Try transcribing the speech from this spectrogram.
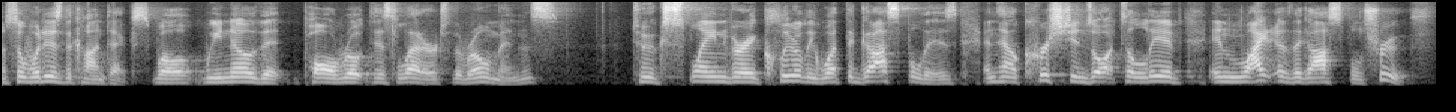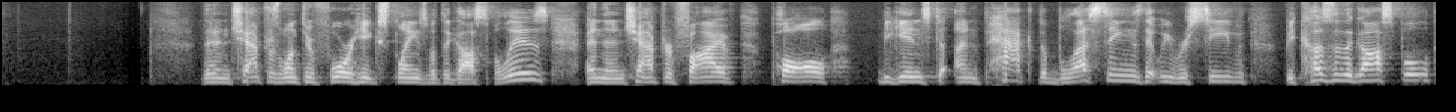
And so, what is the context? Well, we know that Paul wrote this letter to the Romans to explain very clearly what the gospel is and how Christians ought to live in light of the gospel truth. Then in chapters one through four, he explains what the gospel is. And then in chapter five, Paul begins to unpack the blessings that we receive because of the gospel.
